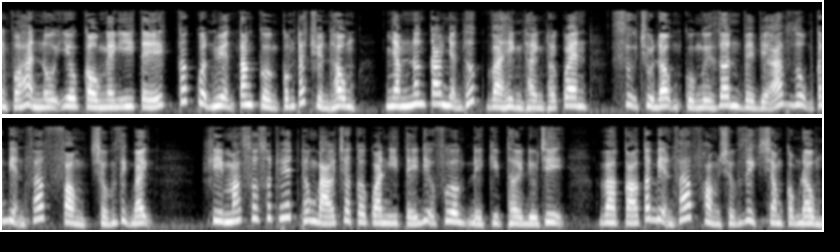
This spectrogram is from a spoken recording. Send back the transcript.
thành phố Hà Nội yêu cầu ngành y tế, các quận huyện tăng cường công tác truyền thông nhằm nâng cao nhận thức và hình thành thói quen, sự chủ động của người dân về việc áp dụng các biện pháp phòng chống dịch bệnh. Khi mắc sốt xuất huyết thông báo cho cơ quan y tế địa phương để kịp thời điều trị và có các biện pháp phòng chống dịch trong cộng đồng.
